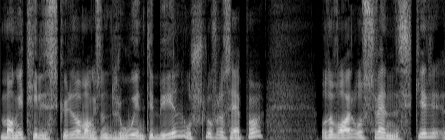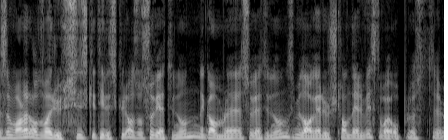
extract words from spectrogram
mange tilskuere, det var mange som dro inn til byen, Oslo, for å se på. Og det var også svensker som var der, og det var russiske tilskuere, altså Sovjetunionen, det gamle Sovjetunionen, som i dag er Russland delvis, det var jo oppløst eh,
